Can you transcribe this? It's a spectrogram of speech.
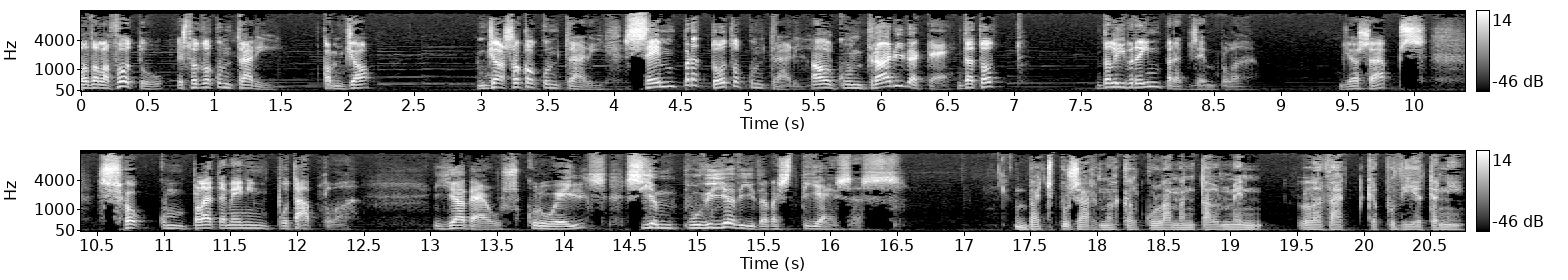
La de la foto és tot el contrari, com jo. Jo sóc el contrari, sempre tot el contrari. Al contrari de què? De tot. De l'Ibrahim, per exemple. Jo, saps, sóc completament imputable. Ja veus, Cruells, si em podia dir de bestieses. Vaig posar-me a calcular mentalment l'edat que podia tenir.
